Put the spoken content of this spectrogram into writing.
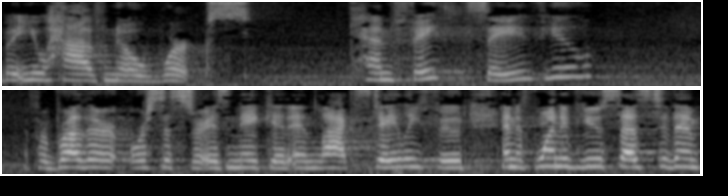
but you have no works? Can faith save you? If a brother or sister is naked and lacks daily food, and if one of you says to them,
